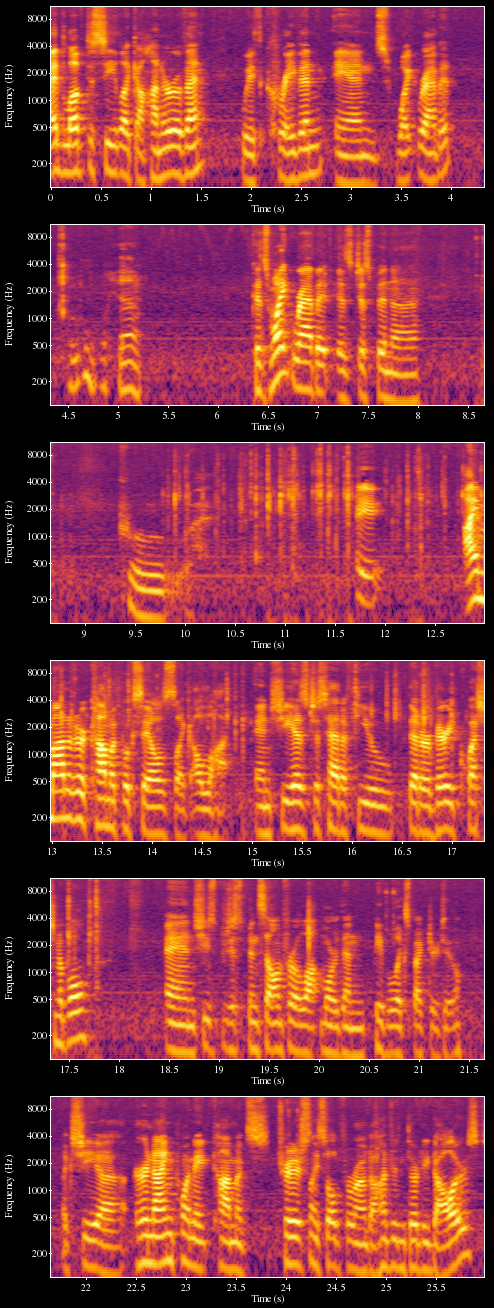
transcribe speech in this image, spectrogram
I'd love to see like a hunter event with Kraven and White Rabbit Ooh, yeah. because White Rabbit has just been a. I- I monitor comic book sales like a lot, and she has just had a few that are very questionable, and she's just been selling for a lot more than people expect her to. Like she, uh, her 9.8 comics traditionally sold for around 130 dollars,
